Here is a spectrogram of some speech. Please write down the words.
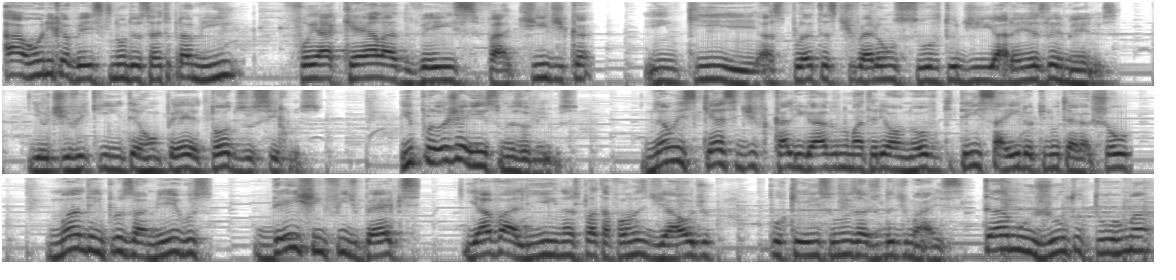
A única vez que não deu certo para mim foi aquela vez fatídica em que as plantas tiveram um surto de aranhas vermelhas e eu tive que interromper todos os ciclos. E por hoje é isso, meus amigos. Não esquece de ficar ligado no material novo que tem saído aqui no TH Show. Mandem para os amigos, deixem feedbacks e avaliem nas plataformas de áudio, porque isso nos ajuda demais. Tamo junto, turma.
